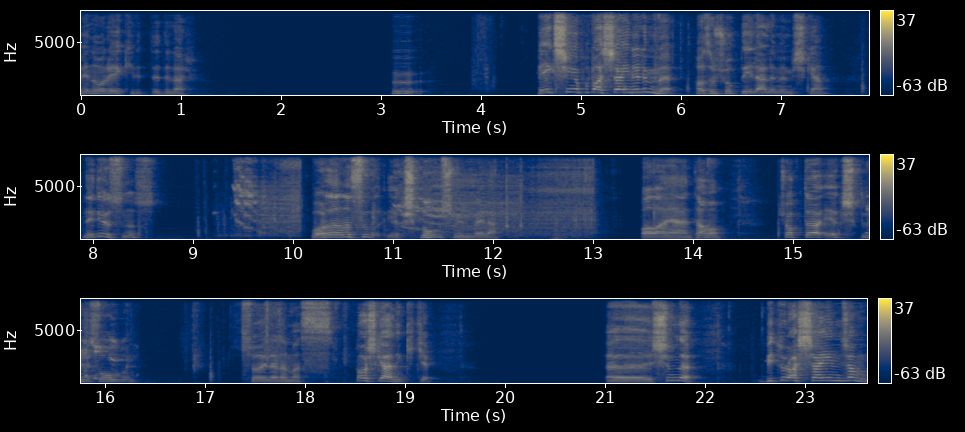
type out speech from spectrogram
Beni oraya kilitlediler. Hı. Bir action yapıp aşağı inelim mi? Hazır çok da ilerlememişken. Ne diyorsunuz? Bu arada nasıl yakışıklı olmuş muyum beyler? Falan yani tamam. Çok da yakışıklı birisi oldum. Söylenemez. Hoş geldin Kiki. Ee, şimdi bir tur aşağı ineceğim.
